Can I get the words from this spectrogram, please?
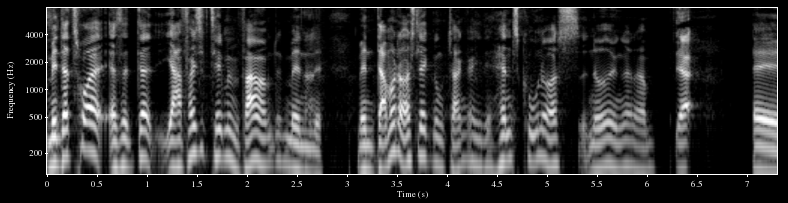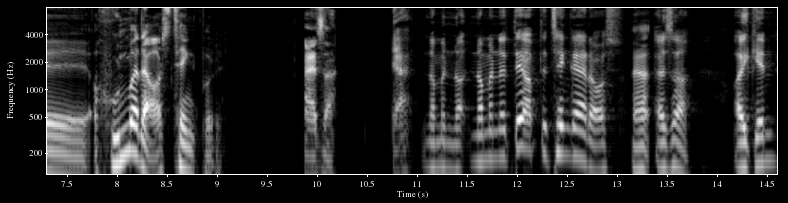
Men der tror jeg, altså, der, jeg har faktisk ikke talt med min far om det, men, ja. men der må der også lægge nogle tanker i det. Hans kone er også noget yngre end ham. Ja. Øh, og hun må da også tænke på det. Altså, Ja, når man, når, når man er deroppe, det tænker jeg da også. Ja. Altså, og igen,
